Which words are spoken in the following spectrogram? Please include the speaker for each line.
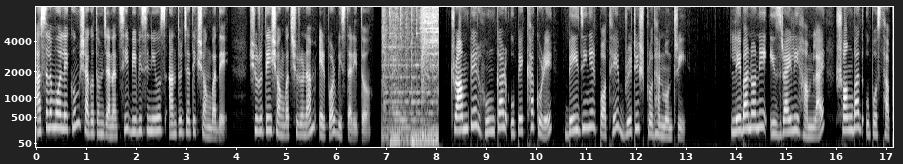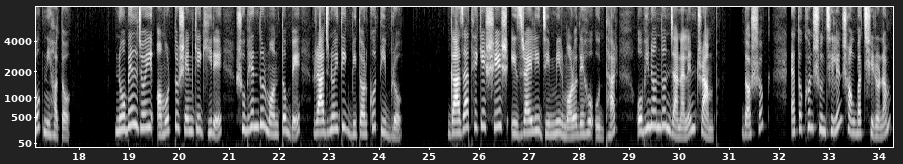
Speaker 1: আসসালামু আলাইকুম, স্বাগতম জানাচ্ছি বিবিসি নিউজ আন্তর্জাতিক সংবাদে। শুরুতেই সংবাদ শিরোনাম, এরপর বিস্তারিত।
Speaker 2: ট্রাম্পের হুঙ্কার উপেক্ষা করে বেইজিংয়ের পথে ব্রিটিশ প্রধানমন্ত্রী। লেবাননে ইসরায়েলি হামলায় সংবাদ উপস্থাপক নিহত। নোবেলজয়ী অমর্ত্য সেনকে ঘিরে শুভেন্দুর মন্তব্যে রাজনৈতিক বিতর্ক তীব্র। গাজা থেকে শেষ ইসরায়েলি জিম্মির মরদেহ উদ্ধার অভিনন্দন জানালেন ট্রাম্প।
Speaker 3: দর্শক, এতক্ষণ শুনছিলেন সংবাদ শিরোনাম।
